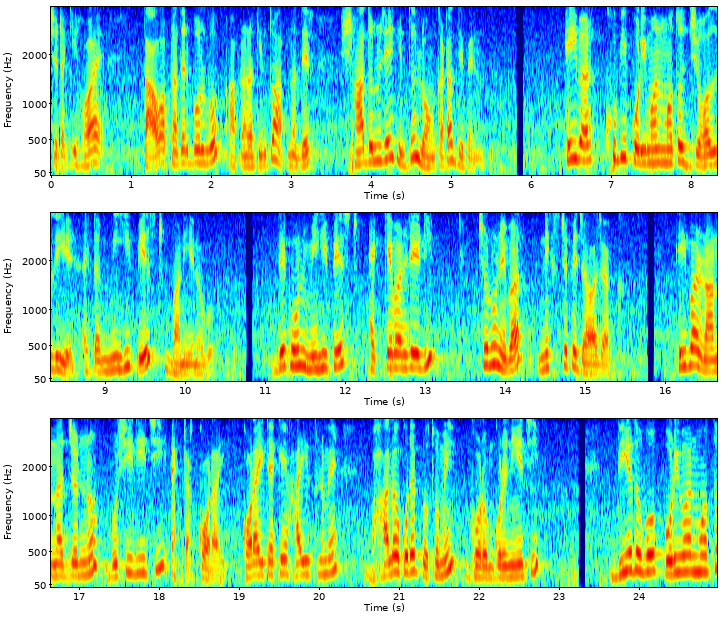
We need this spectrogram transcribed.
সেটা কি হয়? তাও আপনাদের বলব, আপনারা কিন্তু আপনাদের স্বাদ অনুযায়ী কিন্তু লঙ্কাটা দেবেন। এইবার খুবই পরিমাণ মতো জল দিয়ে একটা মিহি পেস্ট বানিয়ে নেব। দেখুন, মিহি পেস্ট একেবারে রেডি চলুন এবার নেক্সট স্টেপে যাওয়া যাক। এইবার রান্নার জন্য বসিয়ে দিয়েছি একটা কড়াই। কড়াইটাকে হাই ফ্লেমে ভালো করে প্রথমেই গরম করে নিয়েছি। দিয়ে দেবো পরিমাণ মতো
